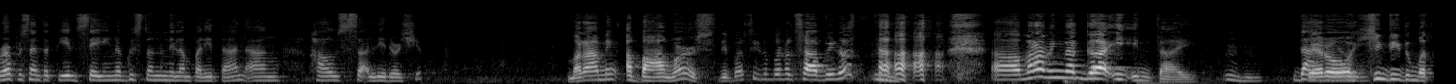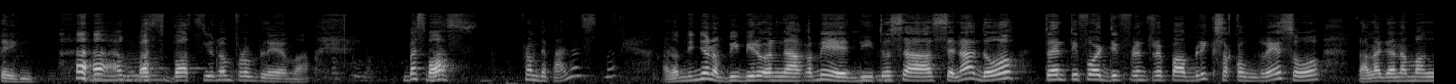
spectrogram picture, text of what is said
Representatives saying na gusto na nilang palitan ang House uh, leadership. Maraming abangers, di ba? Sino ba nagsabi nun? Ah, maraming nag-iintay. Mhm. Pero hindi dumating. ang bas-bas, yun ang problema. bas-bas from the palace? Alam niyo nagbibiruan nga kami dito sa Senado, 24 different republics sa Kongreso, talaga namang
